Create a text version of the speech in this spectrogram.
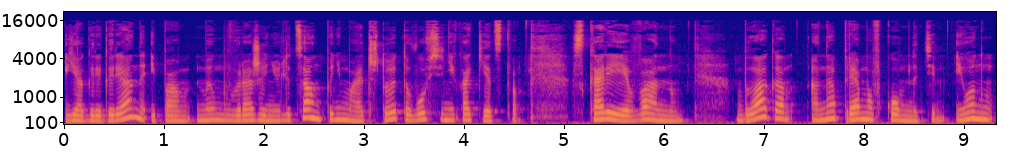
я Григориана, и по моему выражению лица он понимает, что это вовсе не кокетство. Скорее, в ванну. Благо, она прямо в комнате, и он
